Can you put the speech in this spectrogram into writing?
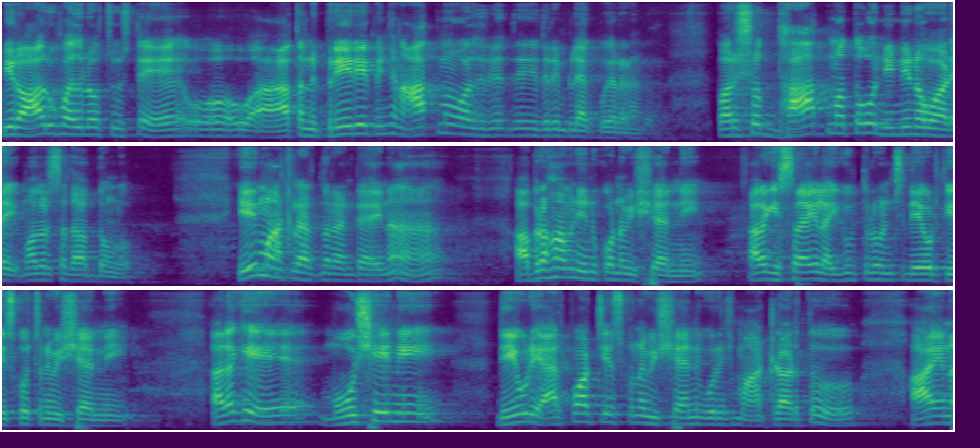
మీరు ఆరు పదిలో చూస్తే అతన్ని ప్రేరేపించిన ఆత్మ వాడు ఎదిరింపలేకపోయారు అన్నాడు పరిశుద్ధాత్మతో నిండిన వాడే మొదటి శతాబ్దంలో. ఏం మాట్లాడుతున్నారంటే ఆయన అబ్రహాం ఎన్నుకున్న విషయాన్ని అలాగే ఇస్రాయేల్ ఐగుప్తులో నుంచి దేవుడు తీసుకొచ్చిన విషయాన్ని అలాగే మోషేని దేవుడు ఏర్పాటు చేసుకున్న విషయాన్ని గురించి మాట్లాడుతూ ఆయన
